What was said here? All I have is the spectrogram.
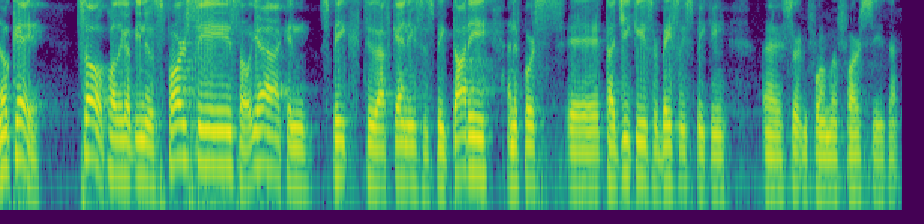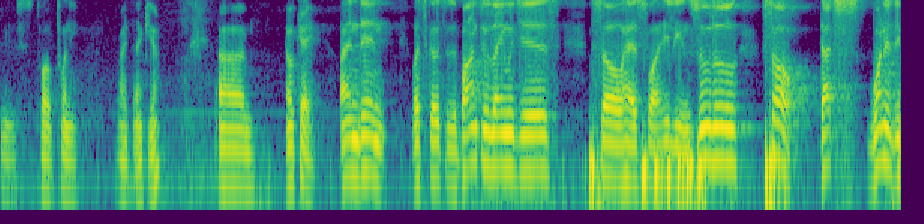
Okay, so Polygon knows Farsi, so yeah, I can speak to Afghanis who speak Dari, and of course, uh, Tajikis are basically speaking a certain form of Farsi. That means 1220. Right, thank you. Um, okay, and then let's go to the Bantu languages. So has Swahili and Zulu. So that's one of the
